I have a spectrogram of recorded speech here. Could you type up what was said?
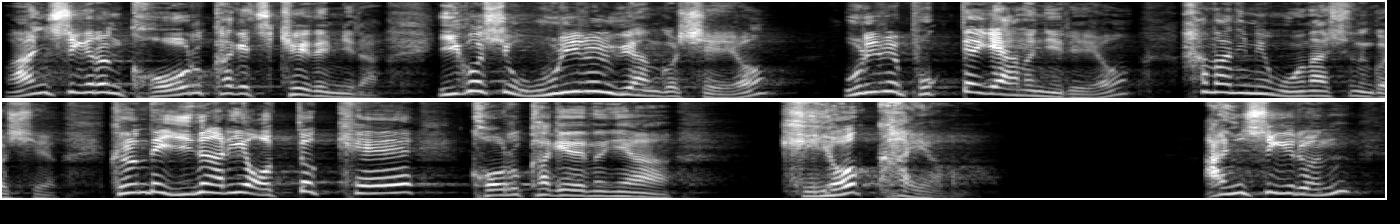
안식일은 거룩하게 지켜야 됩니다. 이것이 우리를 위한 것이에요. 우리를 복되게 하는 일이에요. 하나님이 원하시는 것이에요. 그런데 이 날이 어떻게 거룩하게 되느냐? 기억하여. 안식일은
